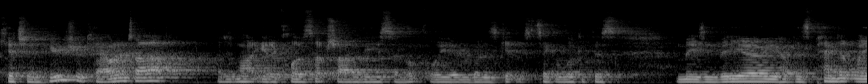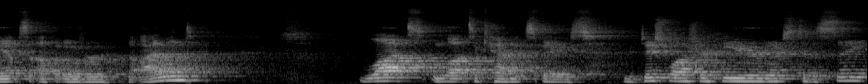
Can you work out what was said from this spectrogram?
kitchen. Here's your countertop. I did not get a close-up shot of these, so hopefully everybody's getting to take a look at this amazing video. You have these pendant lamps up over the island. Lots and lots of cabinet space. Your dishwasher here next to the sink.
